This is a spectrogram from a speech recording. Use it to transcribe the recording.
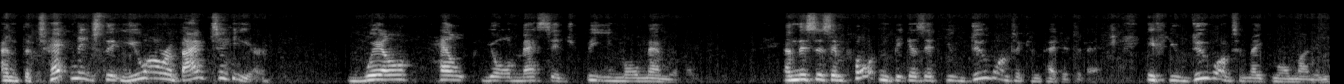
And the techniques that you are about to hear will help your message be more memorable. And this is important because if you do want a competitive edge, if you do want to make more money,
